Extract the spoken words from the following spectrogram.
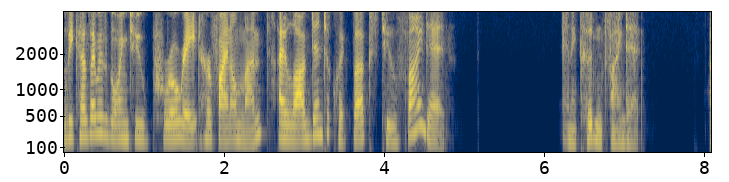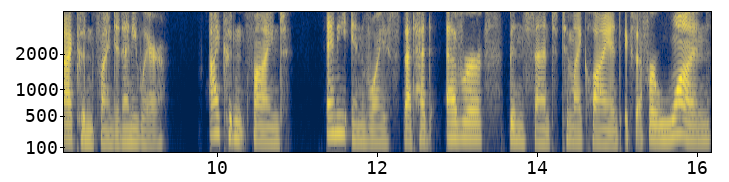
Because I was going to prorate her final month, I logged into QuickBooks to find it, and I couldn't find it. I couldn't find it anywhere. I couldn't find any invoice that had ever been sent to my client except for one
